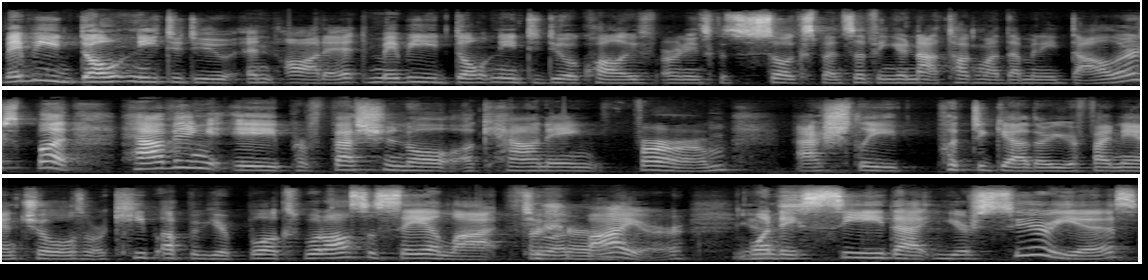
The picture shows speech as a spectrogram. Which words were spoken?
maybe you don't need to do an audit. Maybe you don't need to do a quality of earnings because it's so expensive and you're not talking about that many dollars. But having a professional accounting firm actually put together your financials or keep up with your books would also say a lot to sure. a buyer when they see that you're serious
